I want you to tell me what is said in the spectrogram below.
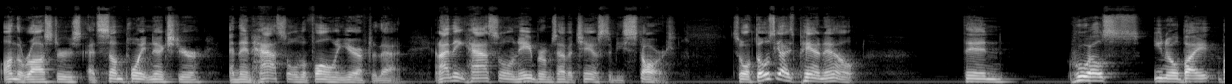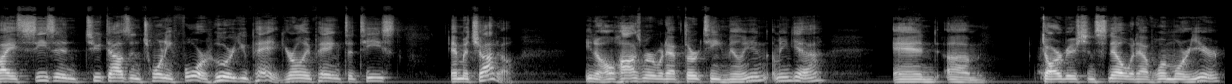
on the rosters at some point next year, and then Hassell the following year after that. And I think Hassell and Abrams have a chance to be stars. So if those guys pan out, then who else, you know, by by season 2024, who are you paying? You're only paying Tatis and Machado. You know, Hosmer would have 13 million. I mean, yeah. And um, Darvish and Snell would have one more year,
